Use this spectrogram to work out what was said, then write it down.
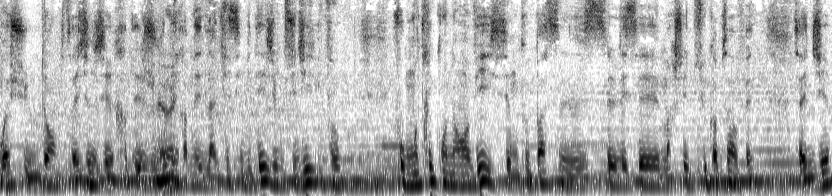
ouais, je suis dedans. C'est-à-dire, j'ai- je voulais ramener de l'agressivité. Je me suis dit, il faut, faut montrer qu'on a envie. C'est- On peut pas se, se laisser marcher dessus comme ça, en fait. Ça veut dire,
